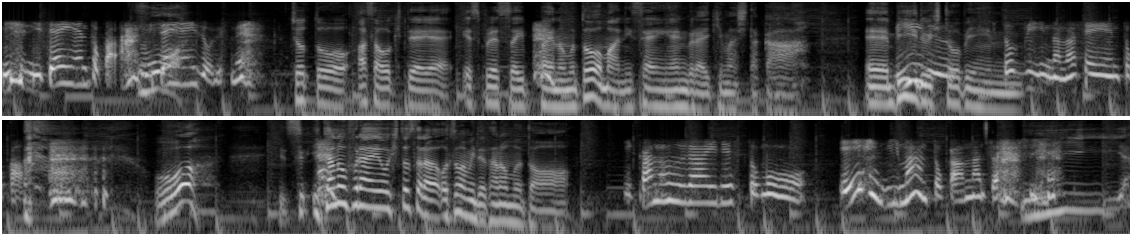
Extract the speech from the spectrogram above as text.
2000円とか。2000円以上ですねちょっと朝起きてエスプレッソ1杯飲むとまあ2000円ぐらいいきましたか。えー、ビール一瓶。一瓶7000円とか。おおイカのフライを一皿おつまみで頼むと。イカのフライですともうえー、2万とかなっちゃいますねいや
